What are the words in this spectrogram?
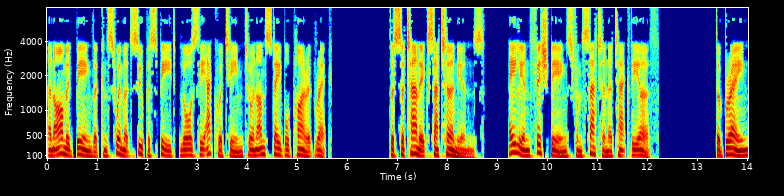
an armored being that can swim at super speed, lures the Aqua team to an unstable pirate wreck. The Satanic Saturnians. Alien fish beings from Saturn attack the Earth. The Brain,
